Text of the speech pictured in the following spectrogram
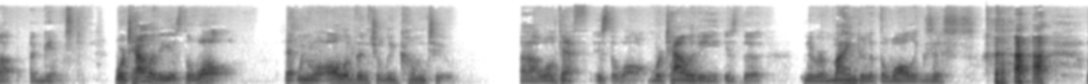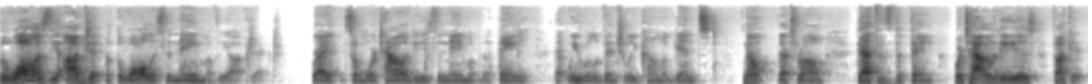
up against. Mortality is the wall that we will all eventually come to. Uh, well, death is the wall. Mortality is the the reminder that the wall exists. the wall is the object, but the wall is the name of the object, right? So mortality is the name of the thing that we will eventually come against. No, that's wrong. Death is the thing. Mortality is fuck it.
